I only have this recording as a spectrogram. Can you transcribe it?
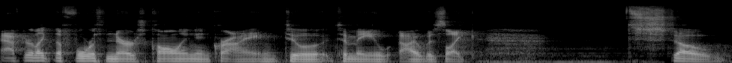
after like the fourth nurse calling and crying to to me. I was like so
